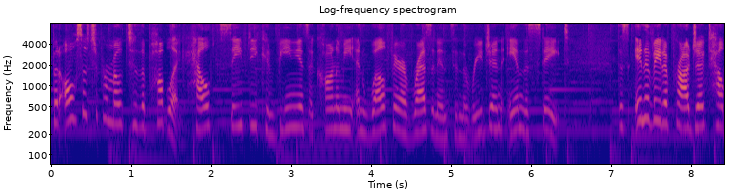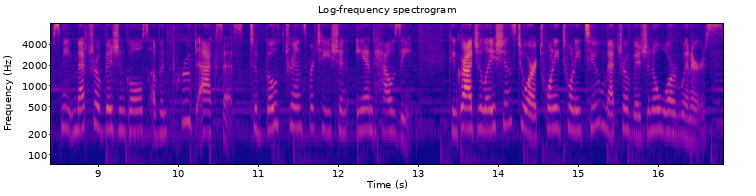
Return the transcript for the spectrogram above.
but also to promote to the public health, safety, convenience, economy, and welfare of residents in the region and the state. This innovative project helps meet MetroVision goals of improved access to both transportation and housing. Congratulations to our 2022 MetroVision Award winners.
